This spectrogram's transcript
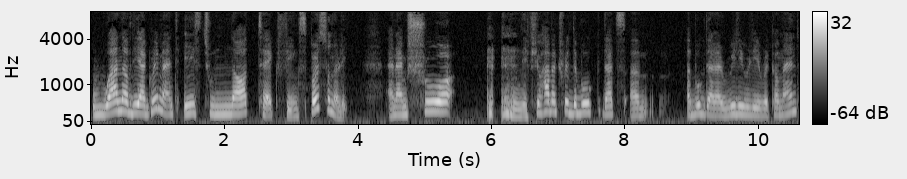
one of the agreement is to not take things personally. And I'm sure if you haven't read the book, that's um, a book that I really, really recommend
